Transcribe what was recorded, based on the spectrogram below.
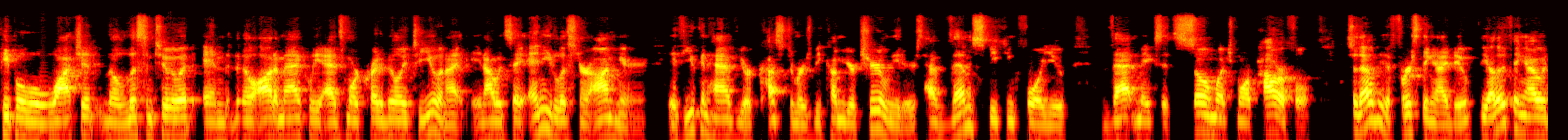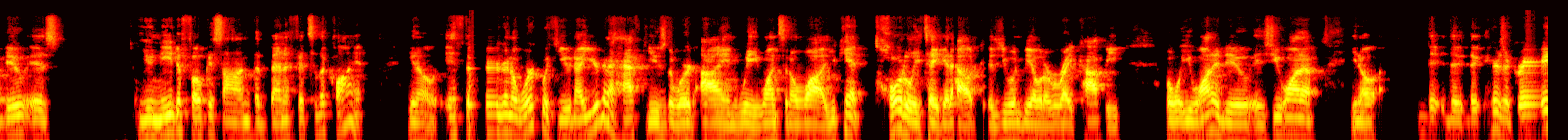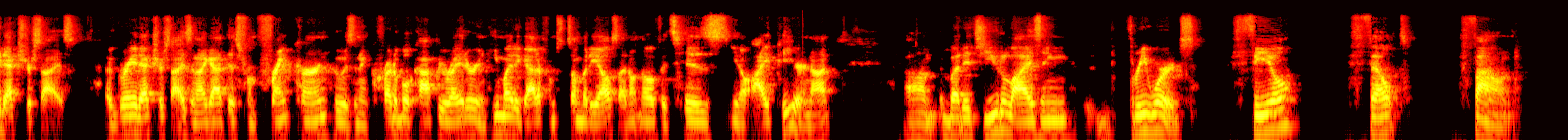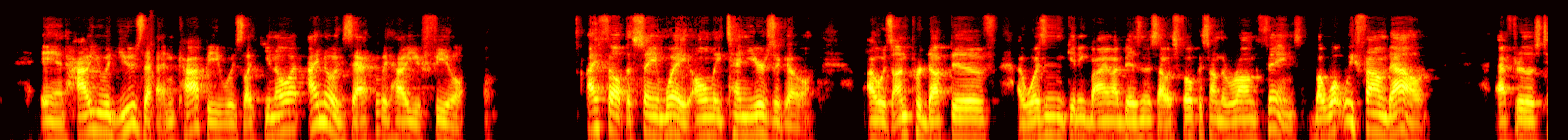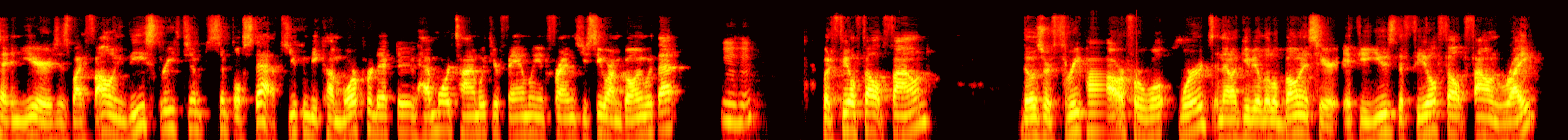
people will watch it they'll listen to it and they'll automatically adds more credibility to you. And i and i would say any listener on here if you can have your customers become your cheerleaders have them speaking for you that makes it so much more powerful. So that would be the first thing i do. The other thing i would do is you need to focus on the benefits of the client. You know if they're going to work with you now you're going to have to use the word i and we once in a while. You can't totally take it out because you wouldn't be able to write copy. But what you want to do is you want to you know the, the, the, here's a great exercise a great exercise and i got this from frank kern who is an incredible copywriter and he might have got it from somebody else. I don't know if it's his you know ip or not. Um, but it's utilizing three words feel felt found. And how you would use that in copy was like you know what? I know exactly how you feel. I felt the same way only 10 years ago I was unproductive. I wasn't getting by my business. I was focused on the wrong things. But what we found out after those 10 years is by following these three simple steps, you can become more productive, have more time with your family and friends. You see where I'm going with that? Mm-hmm. But feel, felt, found, those are three powerful words. And then I'll give you a little bonus here. If you use the feel, felt, found right,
